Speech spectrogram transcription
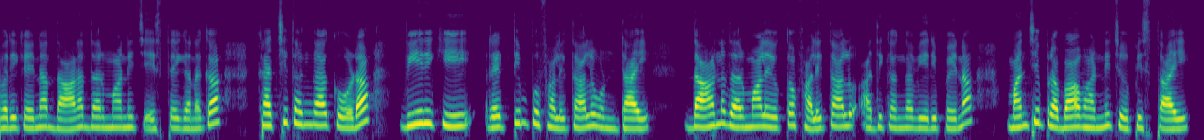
ఎవరికైనా దాన ధర్మాన్ని చేస్తే గనక ఖచ్చితంగా కూడా వీరికి రెట్టింపు ఫలితాలు ఉంటాయి. దాన ధర్మాల యొక్క ఫలితాలు అధికంగా వీరిపైన మంచి ప్రభావాన్ని చూపిస్తాయి.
